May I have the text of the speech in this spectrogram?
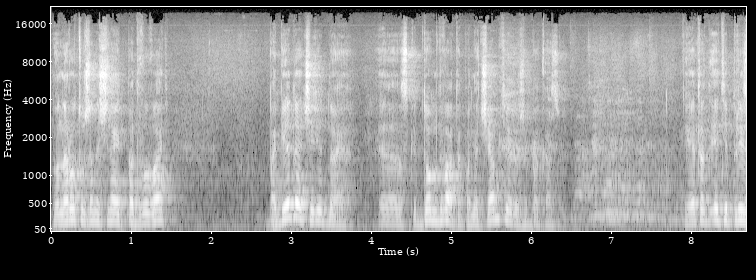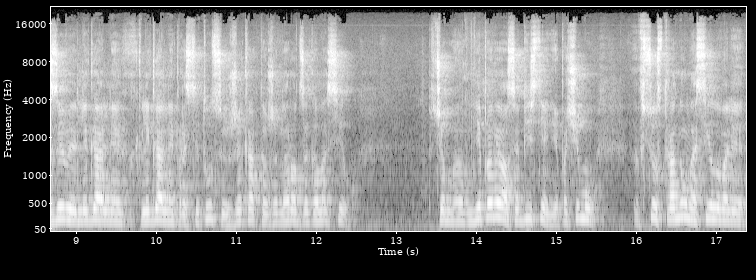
Но народ уже начинает подвывать. Победа очередная. Э, сказать, Дом-2-то по ночам теперь уже показывают. Этот, эти призывы легальные, к легальной проституции уже как-то уже народ заголосил. Причем э, мне понравилось объяснение, почему всю страну насиловали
